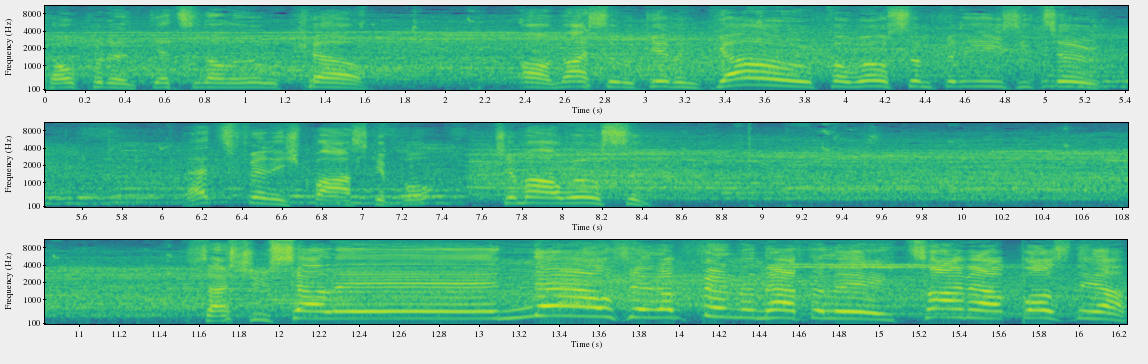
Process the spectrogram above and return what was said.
Koponen gets it on a little curl. Oh, nice little give and go for Wilson for the easy two. That's finished basketball. Jamar Wilson. Sasu Salin nails it and Finland have the lead. Timeout Bosnia.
